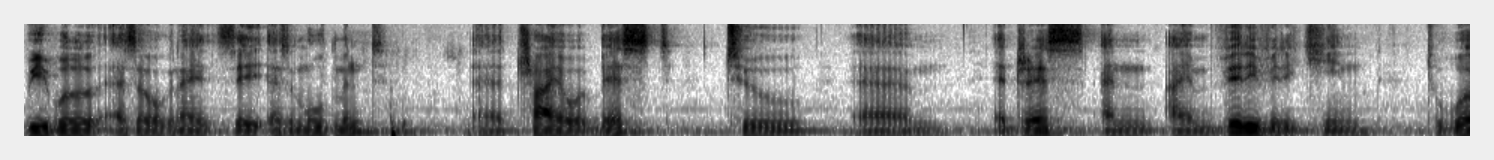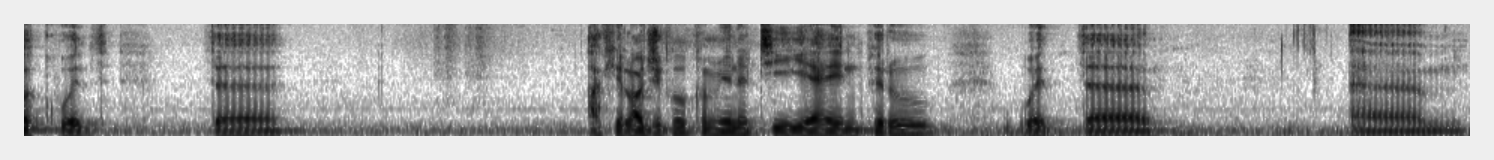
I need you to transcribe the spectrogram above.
we will, as an organization, as a movement, uh, try our best to um, address, and I am very, very keen to work with the archaeological community here in Peru, with the um,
